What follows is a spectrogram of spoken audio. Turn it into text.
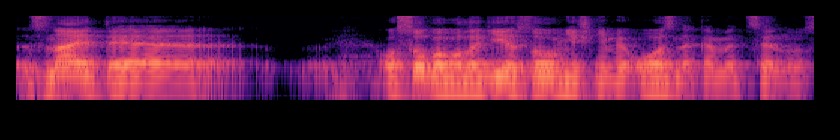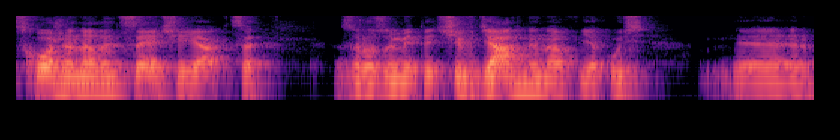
знаєте, особа володіє зовнішніми ознаками, це ну, схоже на лице, чи як це зрозуміти, чи вдягнена в якусь, е,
